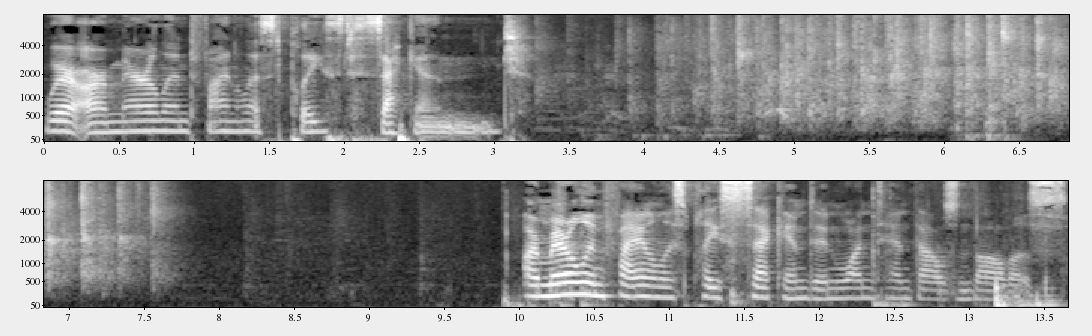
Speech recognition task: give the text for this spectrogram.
where our Maryland finalist placed second. Our Maryland finalist placed second and won $10,000.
